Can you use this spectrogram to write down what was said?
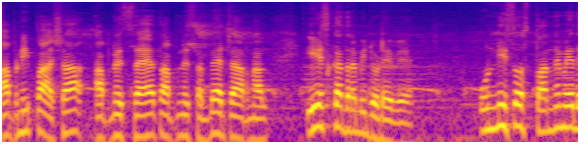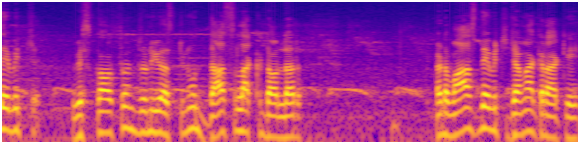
ਆਪਣੀ ਭਾਸ਼ਾ ਆਪਣੇ ਸਾਹਿਤ ਆਪਣੇ ਸੱਭਿਆਚਾਰ ਨਾਲ ਇਸ ਕਦਰ ਵੀ ਜੁੜੇ ਹੋਏ ਆ। 1997 ਦੇ ਵਿੱਚ ਵਿਸਕੌਨਸਨ ਯੂਨੀਵਰਸਿਟੀ ਨੂੰ 10 ਲੱਖ ਡਾਲਰ ਐਡਵਾਂਸ ਦੇ ਵਿੱਚ ਜਮ੍ਹਾਂ ਕਰਾ ਕੇ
